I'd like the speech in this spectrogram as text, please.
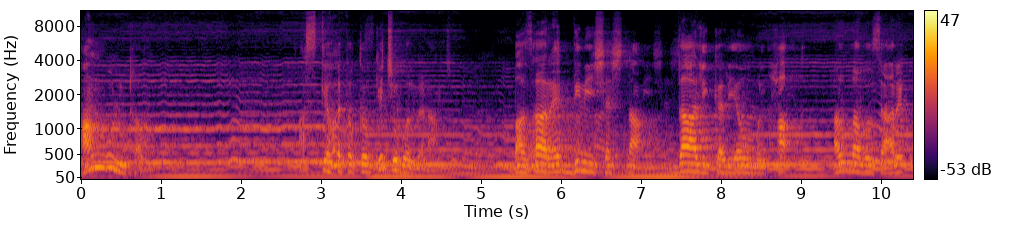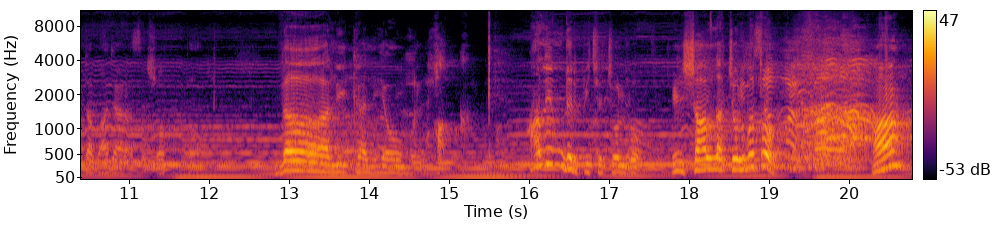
আঙ্গুল উঠাবো। আজকে হয়তো কেউ কিছু বলবে না। বাজার একদিনই শেষ না। হক। আল্লাহ বলছে আরেকটা বাজার আছে সত্য। হক। আলেমদের পিছে চলবো। ইনশাআল্লাহ চলবো তো? হ্যাঁ?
